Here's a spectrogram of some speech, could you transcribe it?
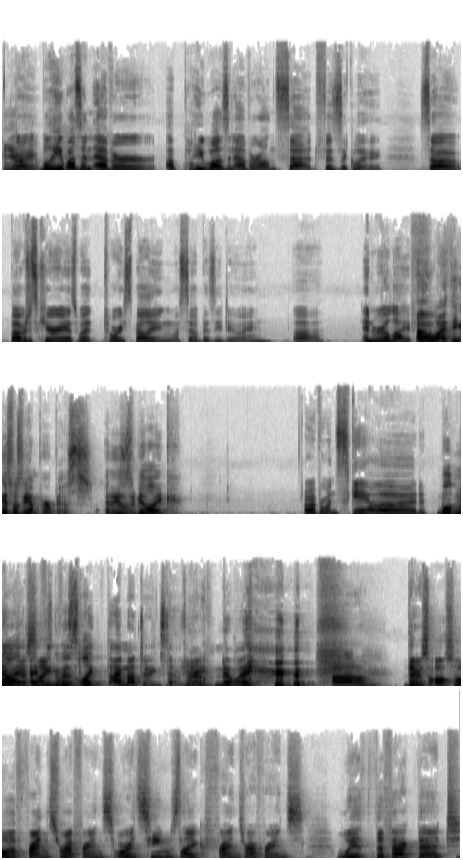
Yeah. Right. Well, he wasn't ever a, he wasn't ever on set physically. So, but I was just curious what Tori Spelling was so busy doing uh, in real life. oh, I think it's supposed to be on purpose. I think it's supposed to be like, Oh, everyone's scared. well, no, I, I like- think it was like, I'm not doing step three. Yeah. No way. Um, there's also a Friends reference, or it seems like Friends reference, with the fact that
